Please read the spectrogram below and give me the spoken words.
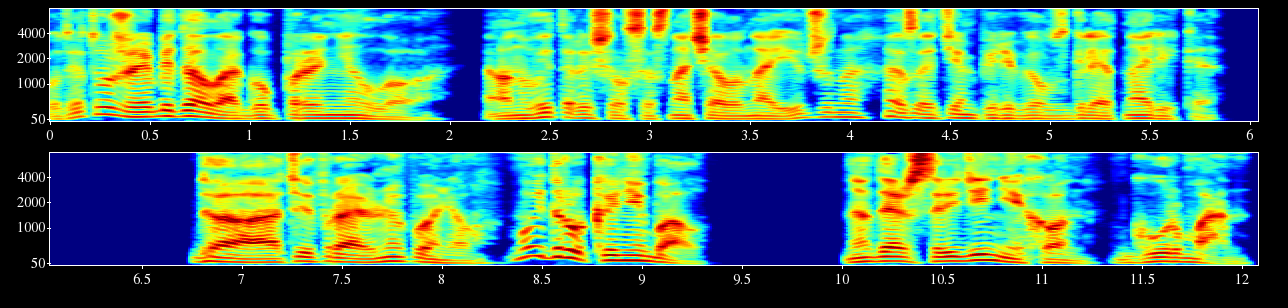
Вот это уже бедолагу проняло. Он вытаращился сначала на Юджина, а затем перевел взгляд на Рика. «Да, ты правильно понял. Мой друг каннибал. Но даже среди них он гурман.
